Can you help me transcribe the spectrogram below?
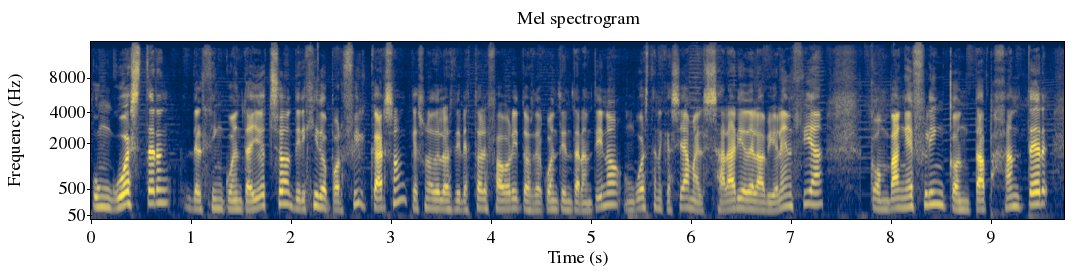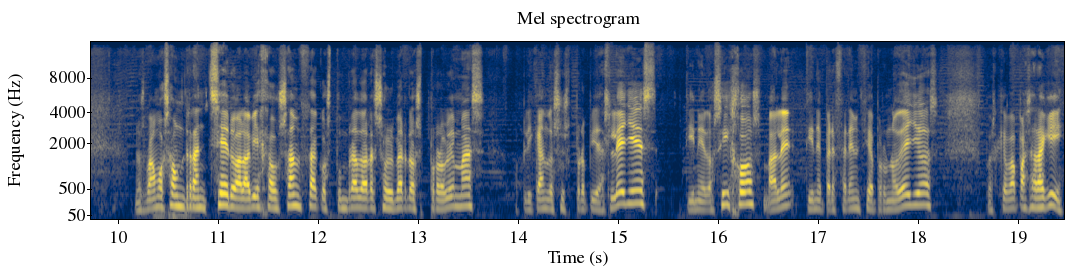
un western del 58 dirigido por Phil Carson, que es uno de los directores favoritos de Quentin Tarantino, un western que se llama El salario de la violencia, con Van Eflin, con Tap Hunter. Nos vamos a un ranchero a la vieja usanza, acostumbrado a resolver los problemas aplicando sus propias leyes. Tiene dos hijos, ¿vale? Tiene preferencia por uno de ellos. Pues, ¿qué va a pasar aquí?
